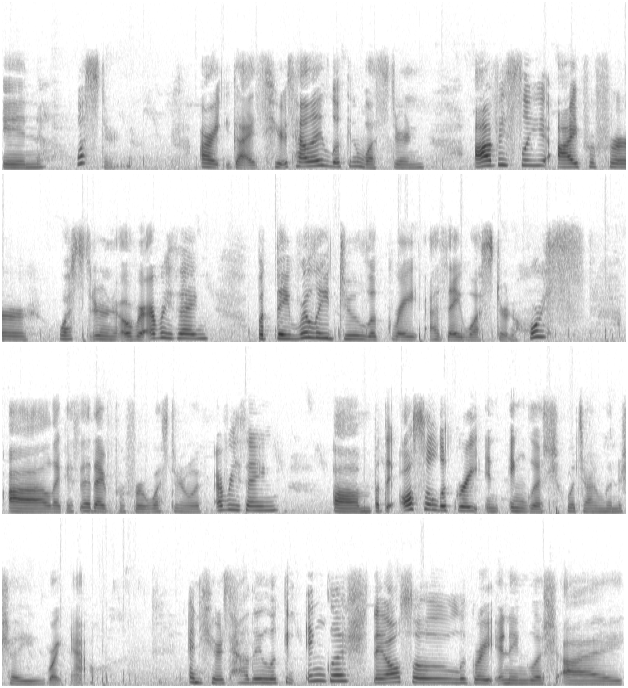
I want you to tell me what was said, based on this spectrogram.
in Western. Alright, you guys, here's how they look in Western. Obviously, I prefer Western over everything, but they really do look great as a Western horse. Uh, like I said, I prefer Western with everything, um, but they also look great in English, which I'm going to show you right now. And here's how they look in English. They also look great in English. I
